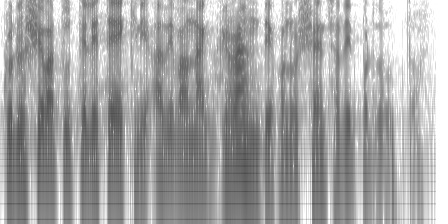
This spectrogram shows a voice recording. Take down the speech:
conosceva tutte le tecniche, aveva una grande conoscenza del prodotto.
